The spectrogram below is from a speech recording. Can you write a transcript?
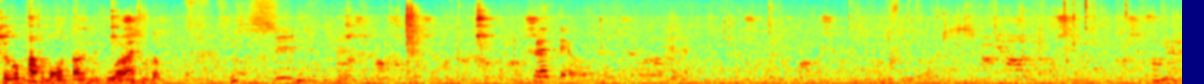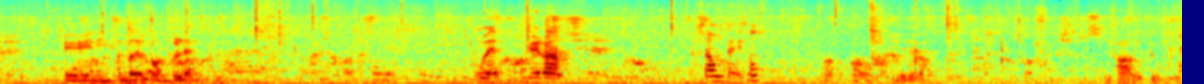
배고파서 먹었다는데 뭘 없고. 그랬대요 괜히 반나절 동안 설렜는데. 왜? 얘가 싸운다 해서? 어, 어, 얘가 이상하게 배고프고.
